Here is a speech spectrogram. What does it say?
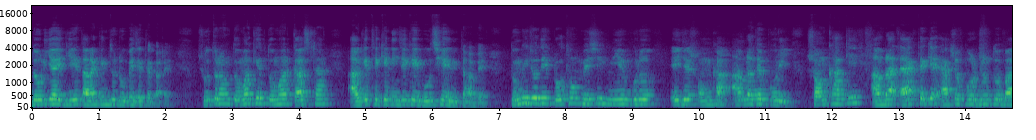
দরিয়ায় গিয়ে তারা কিন্তু ডুবে যেতে পারে। সুতরাং তোমাকে তোমার কাজটা আগে থেকে নিজেকে গুছিয়ে নিতে হবে। তুমি যদি প্রথম বেসিক নিয়মগুলো এই যে সংখ্যা, আমরা যে পড়ি, সংখ্যা কি? আমরা এক থেকে একশো পর্যন্ত বা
